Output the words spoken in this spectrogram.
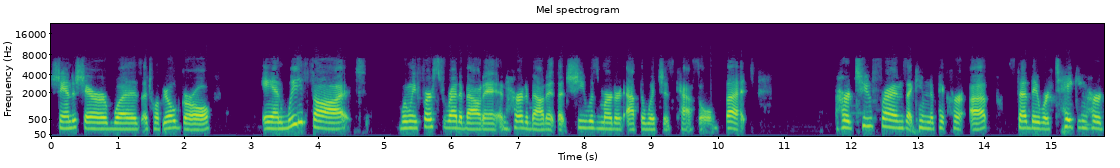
shanda Sharer was a 12 year old girl and we thought when we first read about it and heard about it that she was murdered at the witch's castle. But her two friends that came to pick her up said they were taking her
